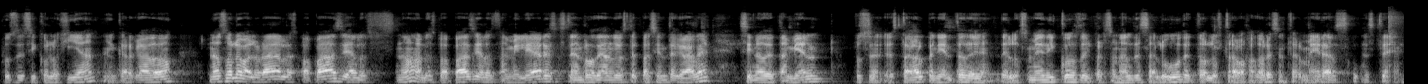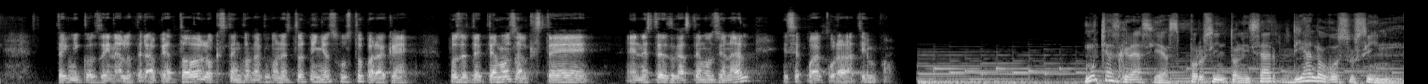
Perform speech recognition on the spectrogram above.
pues de psicología encargado no solo valorar a los papás y a los, ¿no? A los papás y a los familiares que estén rodeando a este paciente grave, sino de también pues estar al pendiente de, de los médicos, del personal de salud, de todos los trabajadores, enfermeras, este, técnicos de inhaloterapia, todo lo que esté en contacto con estos niños, justo para que pues detectemos al que esté en este desgaste emocional y se pueda curar a tiempo. Muchas gracias por sintonizar Diálogo Susin.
